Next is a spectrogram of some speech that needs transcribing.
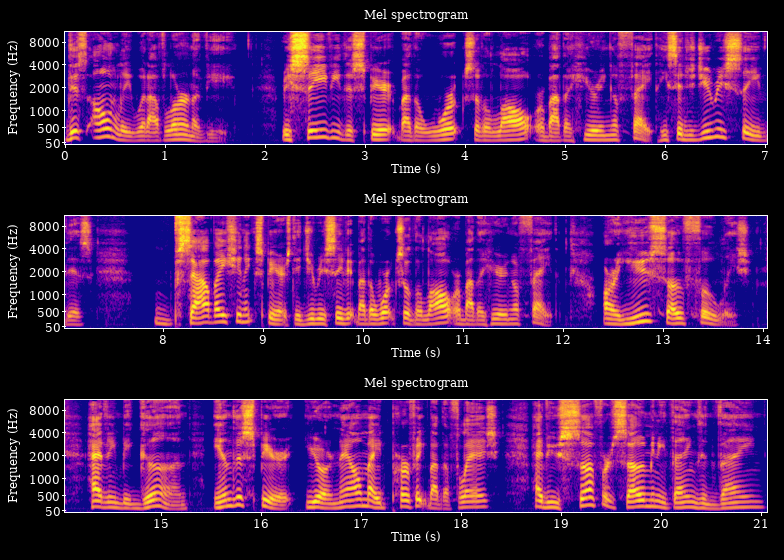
This only would I've learned of you. Receive ye the Spirit by the works of the law or by the hearing of faith? He said, Did you receive this salvation experience, did you receive it by the works of the law or by the hearing of faith? Are you so foolish? Having begun in the Spirit, you are now made perfect by the flesh. Have you suffered so many things in vain?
